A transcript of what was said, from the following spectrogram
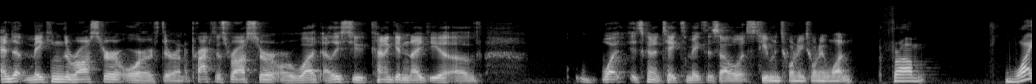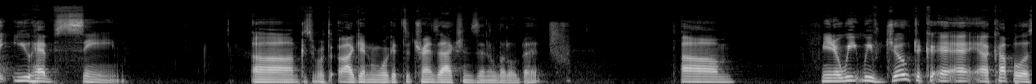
end up making the roster or if they're on a practice roster or what. At least you kind of get an idea of what it's going to take to make this Alouettes team in 2021. from what you have seen, because we're again we'll get to transactions in a little bit. Um, you know, we we've joked a, a, a couple of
